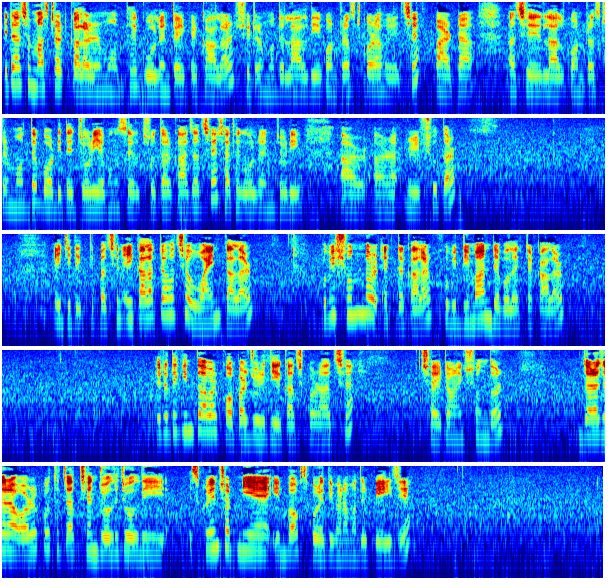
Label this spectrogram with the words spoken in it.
এটা আছে মাস্টার্ড কালারের মধ্যে, গোল্ডেন টাইপের কালার। সেটার মধ্যে লাল দিয়ে কন্ট্রাস্ট করা হয়েছে। পাটা আছে লাল কন্ট্রাস্টের মধ্যে, বডিতে জড়ি এবং সেলফ সুতার কাজ আছে, সাথে গোল্ডেন জড়ি আর রেড সুতার। এই যে দেখতে পাচ্ছেন, এই কালারটা হচ্ছে ওয়াইন কালার। খুবই সুন্দর একটা কালার, খুবই ডিমান্ডেবল একটা কালার। এটাতে কিন্তু আবার কপার জড়ি দিয়ে কাজ করা আছে। শাড়িটা অনেক সুন্দর। যারা যারা অর্ডার করতে চাচ্ছেন, জলদি জলদি স্ক্রিনশট নিয়ে ইনবক্স করে দিবেন আমাদের পেজে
